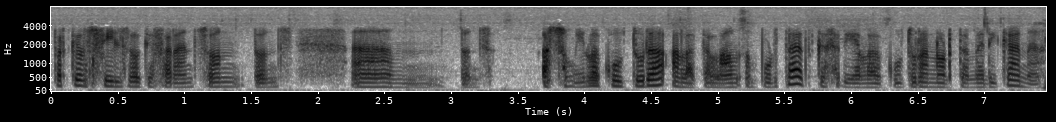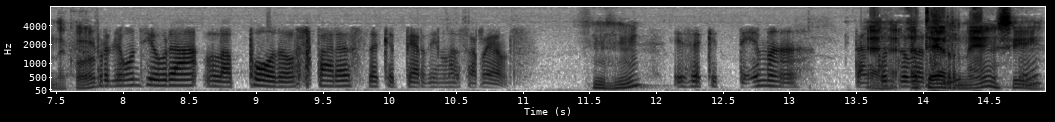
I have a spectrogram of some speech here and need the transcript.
perquè els fills el que faran són, doncs, eh, doncs assumir la cultura a la que l'han portat, que seria la cultura nord-americana. Però llavors hi haurà la por dels pares de que perdin les arrels. Uh -huh. És aquest tema tan Eh, controvertit. etern, eh? Sí.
